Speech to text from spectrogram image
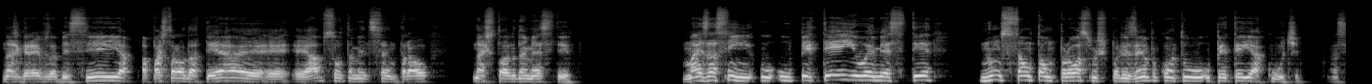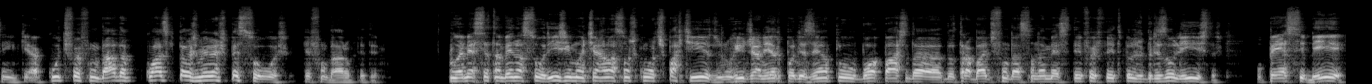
nas greves do ABC e a, a pastoral da terra é, é, é absolutamente central na história do MST. Mas, assim, o, o, PT e o MST não são tão próximos, por exemplo, quanto o PT e a CUT. Assim, que a CUT foi fundada quase que pelas mesmas pessoas que fundaram o PT. o MST também, na sua origem, mantinha relações com outros partidos. No Rio de Janeiro, por exemplo, boa parte da, do trabalho de fundação do MST foi feito pelos brisolistas. O PSB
